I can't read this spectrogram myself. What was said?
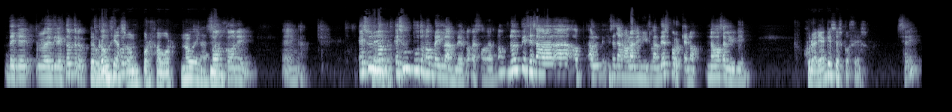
De que lo del director te lo. Pero pronuncia son, por favor, no lo digas más. Connery. Venga. Es un, nom- es un puto nombre irlandés, no me jodas. No, no empieces a, a- a- a enseñarme a hablar en irlandés porque no, no va a salir bien. Juraría que es escocés. ¿Sí?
